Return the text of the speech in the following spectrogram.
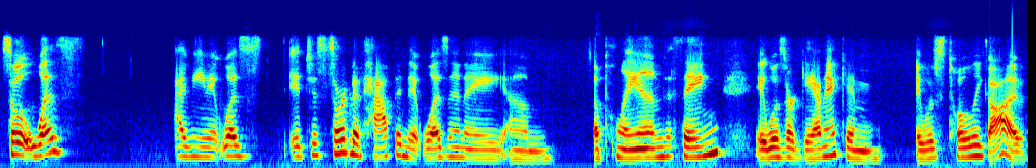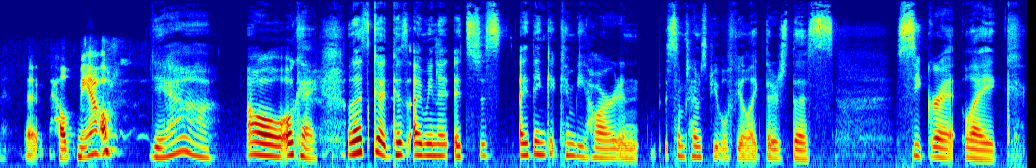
So it was, I mean, it was, it just sort of happened. It wasn't a, um, a planned thing. It was organic and it was totally God that helped me out. Yeah. Oh, okay. Well, that's good because I mean, it, it's just I think it can be hard, and sometimes people feel like there's this secret like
